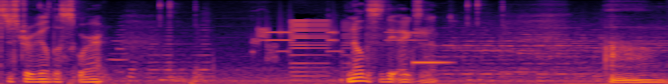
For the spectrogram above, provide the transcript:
let's just reveal this square. I know this is the exit. Um,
